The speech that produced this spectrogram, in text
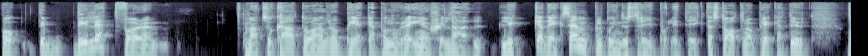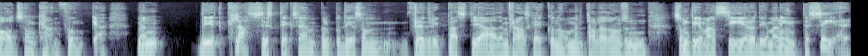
Och det, det, är lätt för Matsukato och andra att peka på några enskilda lyckade exempel på industripolitik där staten har pekat ut vad som kan funka. Men det är ett klassiskt exempel på det som Frédéric Bastiat, den franska ekonomen, talade om som, som det man ser och det man inte ser.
